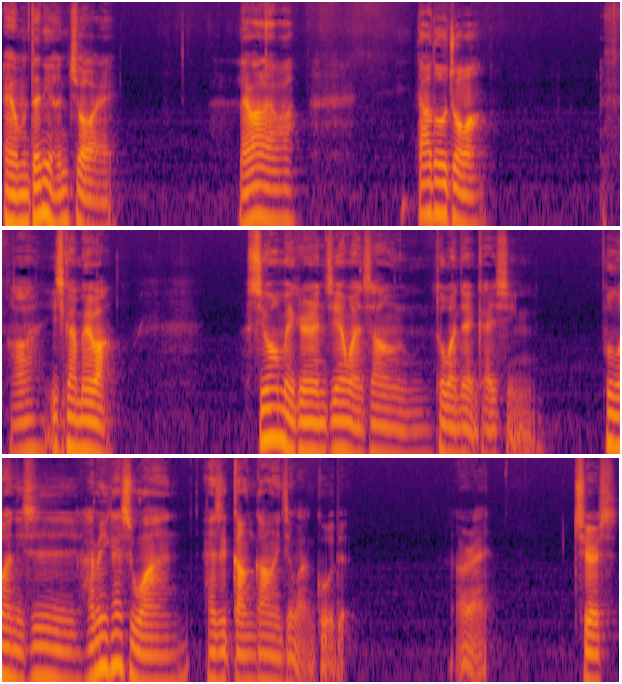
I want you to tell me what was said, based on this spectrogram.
哎，我们等你很久哎。来吧，来吧，大家都有酒吗？好啊，一起干杯吧！希望每个人今天晚上都玩得很开心。不管你是还没开始玩，还是刚刚已经玩过的，All right，Cheers。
